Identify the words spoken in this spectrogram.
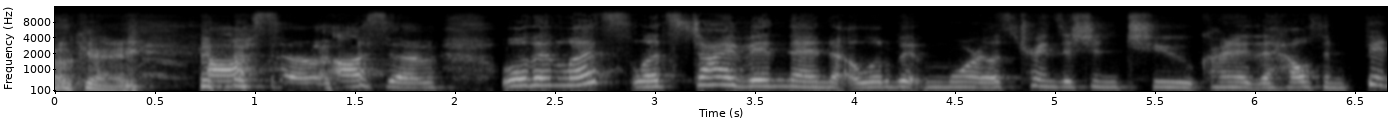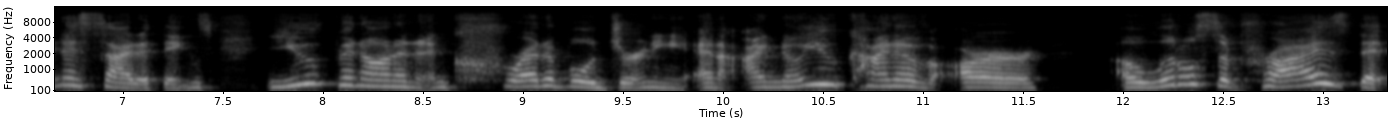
Okay. awesome. Awesome. Well, then let's let's dive in then a little bit more. Let's transition to kind of the health and fitness side of things. You've been on an incredible journey and I know you kind of are a little surprised that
